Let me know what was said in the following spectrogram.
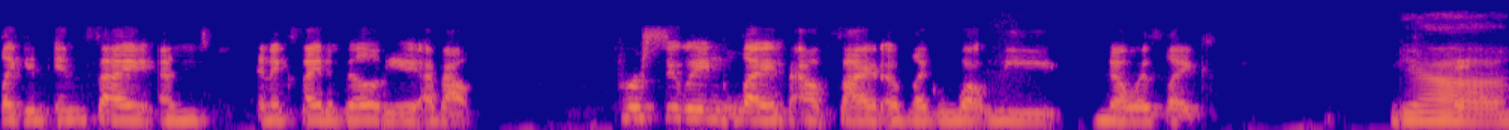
like an insight and an excitability about pursuing life outside of like what we know as like yeah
